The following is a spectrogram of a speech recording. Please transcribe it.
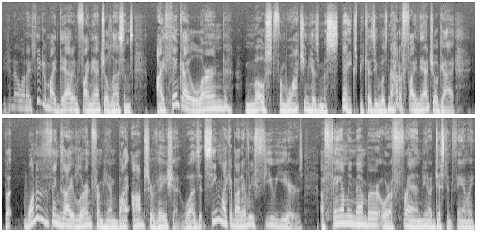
You know, when I think of my dad and financial lessons, I think I learned most from watching his mistakes because he was not a financial guy. But one of the things I learned from him by observation was it seemed like about every few years, a family member or a friend, you know, distant family,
